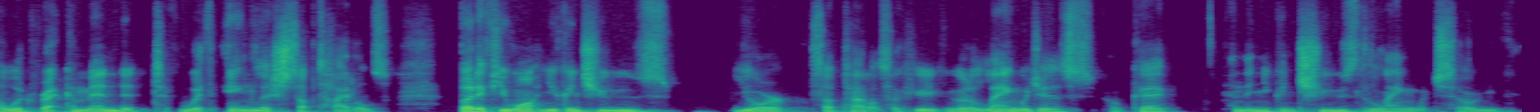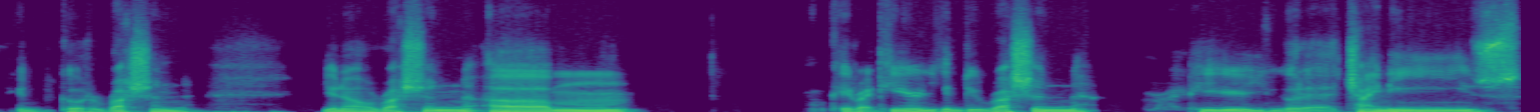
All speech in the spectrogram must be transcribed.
I would recommend it with English subtitles. But if you want, you can choose your subtitles. So here you can go to languages, okay, and then you can choose the language. So you can go to Russian, you know, Russian. Um, okay, right here you can do Russian. Right here you can go to Chinese.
